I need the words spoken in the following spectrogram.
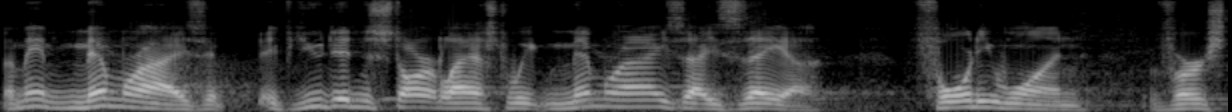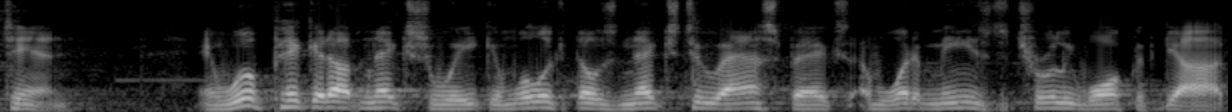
But man, memorize it. If you didn't start last week, memorize Isaiah 41, verse 10. And we'll pick it up next week and we'll look at those next two aspects of what it means to truly walk with God.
